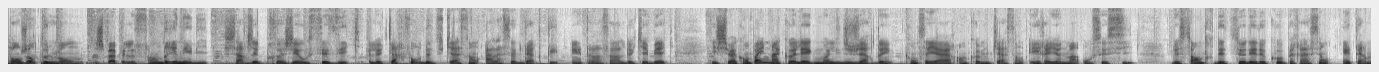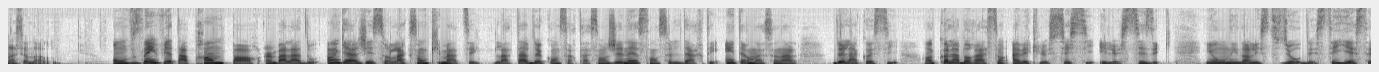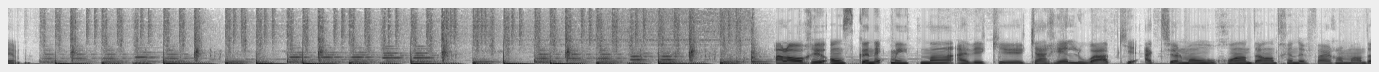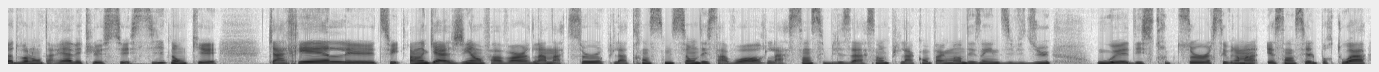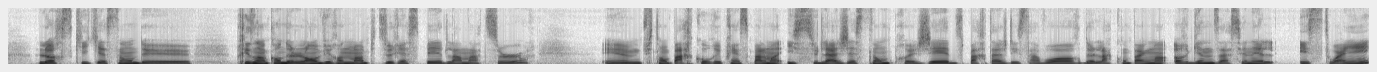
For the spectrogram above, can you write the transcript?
Bonjour tout le monde, je m'appelle Sandrine Nelly, chargée de projet au CESIC, le carrefour d'éducation à la solidarité internationale de Québec, et je suis accompagnée de ma collègue Molly Dujardin, conseillère en communication et rayonnement au CECI, le Centre d'études et de coopération internationale. On vous invite à prendre part un balado engagé sur l'action climatique de la table de concertation jeunesse en solidarité internationale de la COSI en collaboration avec le CECI et le CISIC. Et on est dans les studios de CISM. Alors, euh, on se connecte maintenant avec euh, Karel Louab, qui est actuellement au Rwanda en train de faire un mandat de volontariat avec le CECI. Donc, euh, Karel, tu es engagé en faveur de la nature, puis de la transmission des savoirs, la sensibilisation, puis l'accompagnement des individus ou des structures. C'est vraiment essentiel pour toi lorsqu'il est question de prise en compte de l'environnement puis du respect de la nature. Euh, puis ton parcours est principalement issu de la gestion de projet, du partage des savoirs, de l'accompagnement organisationnel et citoyen.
